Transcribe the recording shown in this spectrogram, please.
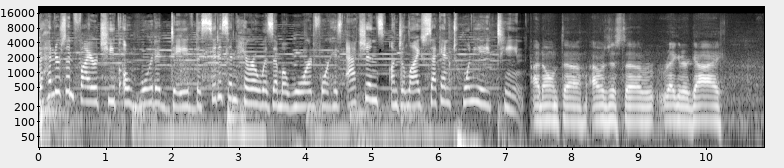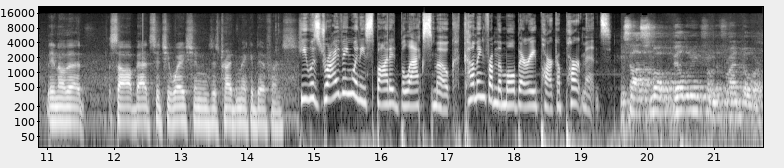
The Henderson Fire Chief awarded Dave the Citizen Heroism Award for his actions on July 2nd, 2018. I don't, uh, I was just a regular guy, you know, that saw a bad situation and just tried to make a difference. He was driving when he spotted black smoke coming from the Mulberry Park apartments. He saw smoke billowing from the front door.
